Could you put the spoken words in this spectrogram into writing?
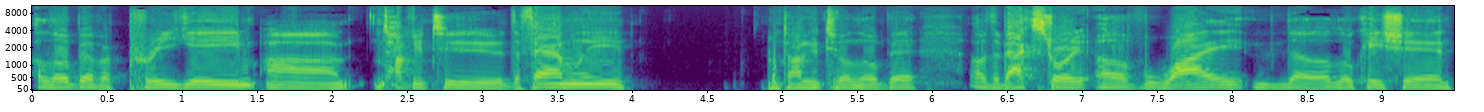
a little bit of a pregame, um, talking to the family. Talking to a little bit of the backstory of why the location,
